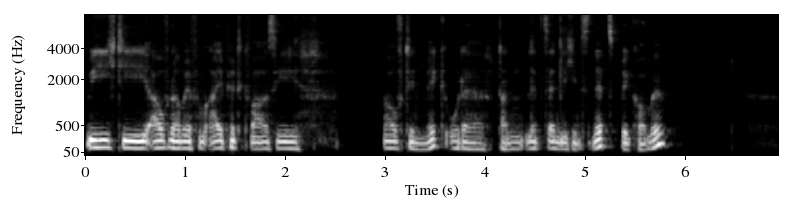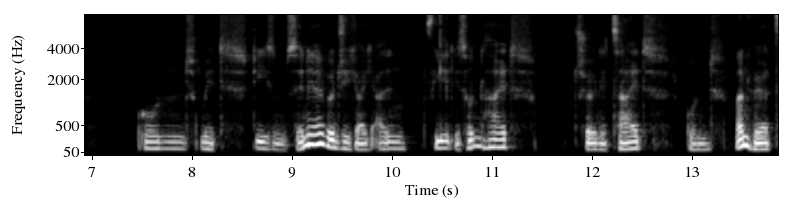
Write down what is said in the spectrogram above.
wie ich die Aufnahme vom iPad quasi auf den Mac oder dann letztendlich ins Netz bekomme. Und mit diesem Sinne wünsche ich euch allen viel Gesundheit, schöne Zeit und man hört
